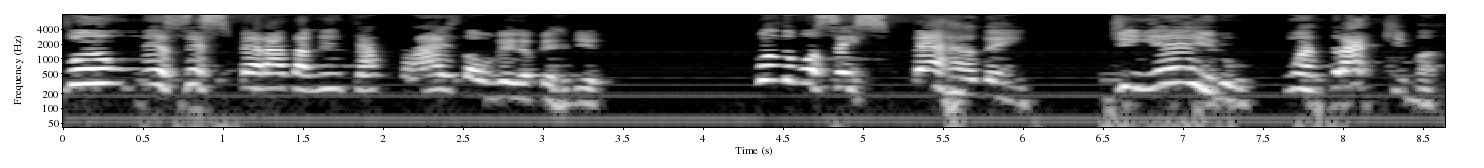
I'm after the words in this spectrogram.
vão desesperadamente atrás da ovelha perdida. Quando vocês perdem dinheiro, uma dracma,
